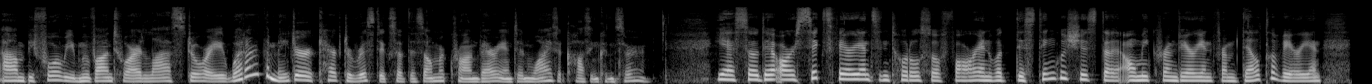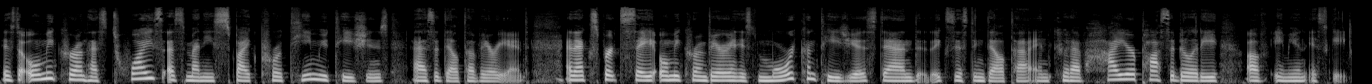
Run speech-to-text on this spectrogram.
Um, before we move on to our last story, what are the major characteristics of this Omicron variant and why is it causing concern? Yeah, so there are six variants in total so far, and what distinguishes the Omicron variant from Delta variant is the Omicron has twice as many spike protein mutations as the Delta variant. And experts say Omicron variant is more contagious than the existing Delta and could have higher possibility of immune escape.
